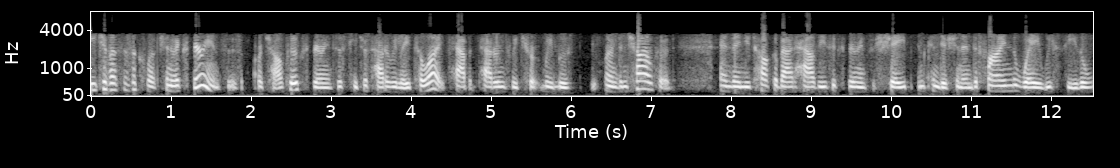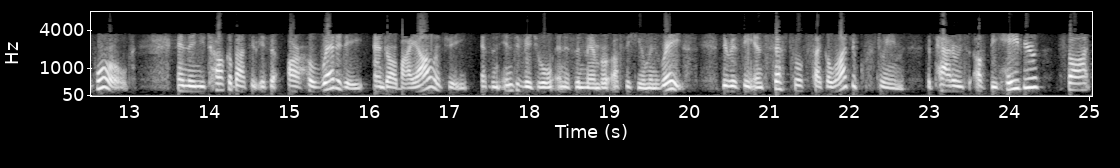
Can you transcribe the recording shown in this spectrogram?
Each of us is a collection of experiences. Our childhood experiences teach us how to relate to life, habit patterns we, tr- we lose, learned in childhood. And then you talk about how these experiences shape and condition and define the way we see the world. And then you talk about there is a, our heredity and our biology as an individual and as a member of the human race. There is the ancestral psychological stream, the patterns of behavior, thought,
